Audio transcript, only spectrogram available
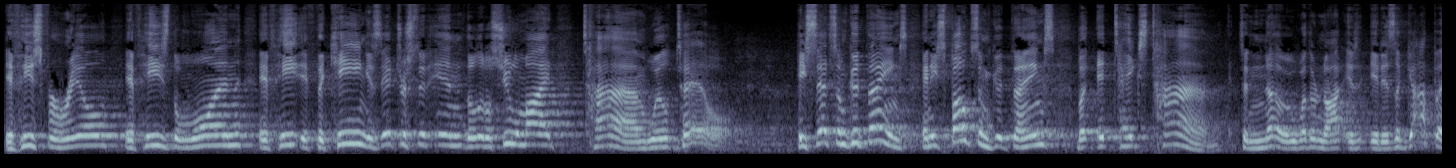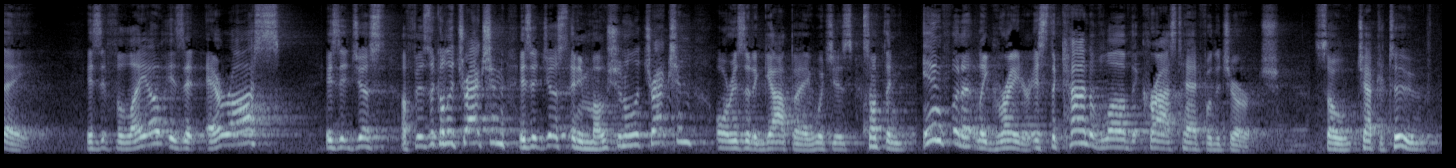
If he's for real, if he's the one, if he if the king is interested in the little Shulamite, time will tell. He said some good things and he spoke some good things, but it takes time to know whether or not it is agape. Is it phileo? Is it eros? Is it just a physical attraction? Is it just an emotional attraction? Or is it agape, which is something infinitely greater? It's the kind of love that Christ had for the church. So, chapter 2,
